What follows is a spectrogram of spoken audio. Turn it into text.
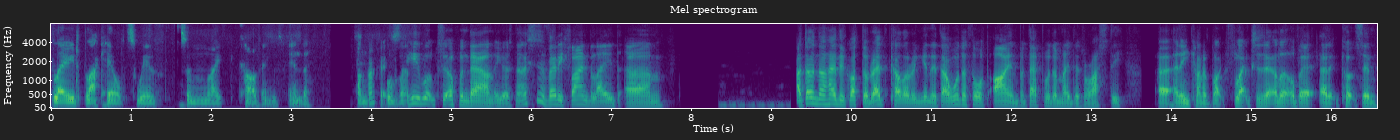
Blade, black hilts with some like carvings in the. On Okay. it. He looks it up and down. He goes, "Now this is a very fine blade. Um, I don't know how they've got the red coloring in it. I would have thought iron, but that would have made it rusty." Uh, and he kind of like flexes it a little bit, and it cuts him.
